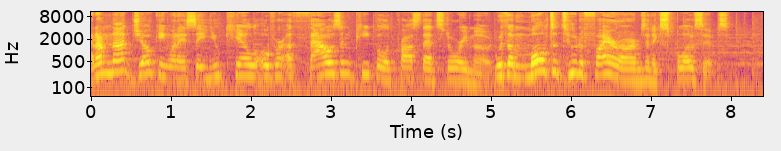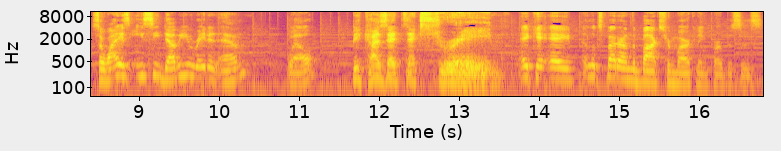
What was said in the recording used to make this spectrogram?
and I'm not joking when I say you kill over a thousand people across that story mode, with a multitude of firearms and explosives. So why is ECW rated M? Well, because it's extreme. AKA, it looks better on the box for marketing purposes.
